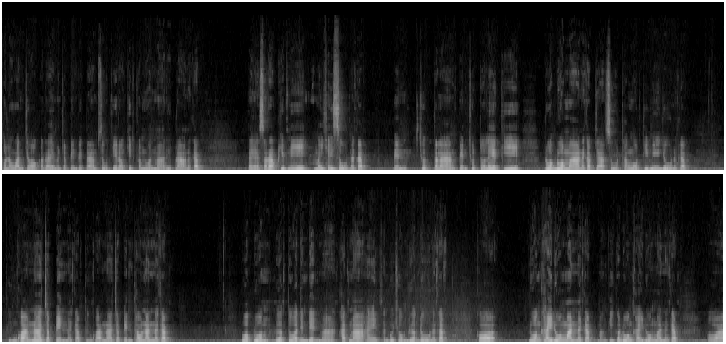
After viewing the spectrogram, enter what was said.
ผลรางวัลจะออกอะไร มันจะเป็นไปตามสูตรที่เราคิดคำนวณมาหรือเปล่านะครับ แต่สำหรับคลิปนี้ไม่ใช่สูตรนะครับ เป็นชุดตารางเป็นชุดตัวเลขที่ รวบรวมมานะครับจากสูตรทั้งหมดที่มีอยู่นะครับ ถึงความน่าจะเป็นนะครับ ถึงความน่าจะเป็นเท่านั้นนะครับ รวบรวมเลือกตัวเด่นๆ มาคัดมาให้ท่านผู้ชมเลือกดูนะครับ ก็ดวงใครดวงมันนะครับ บางทีก็ดวงใครดวงมันนะครับ เพราะว่า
